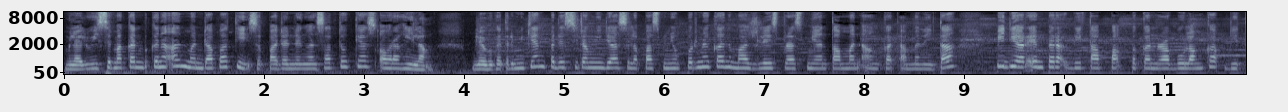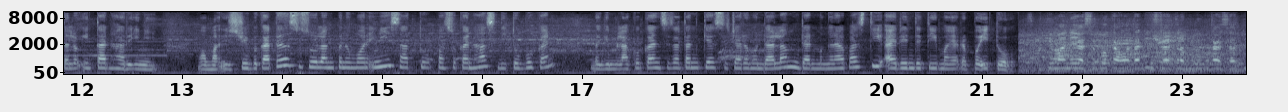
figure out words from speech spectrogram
melalui semakan berkenaan mendapati sepadan dengan satu kes orang hilang. Beliau berkata demikian pada sidang media selepas menyempurnakan Majlis Perasmian Taman Angkat Amanita PDRM Perak di tapak Pekan Rabu Langkap di Teluk Intan hari ini. Muhammad Yusri berkata susulan penemuan ini satu pasukan khas ditubuhkan bagi melakukan siasatan kes secara mendalam dan mengenal pasti identiti mayat reput itu. Seperti mana yang sebutkan awal tadi, saya telah menumbuhkan satu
